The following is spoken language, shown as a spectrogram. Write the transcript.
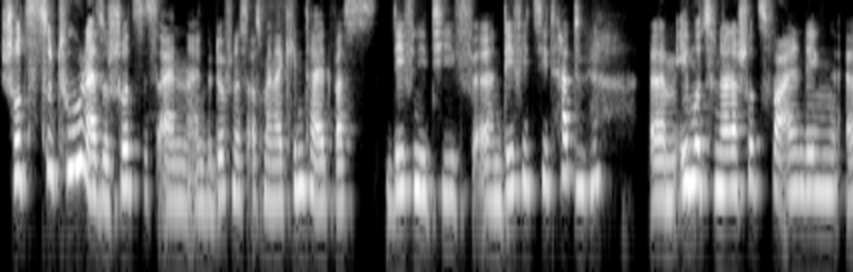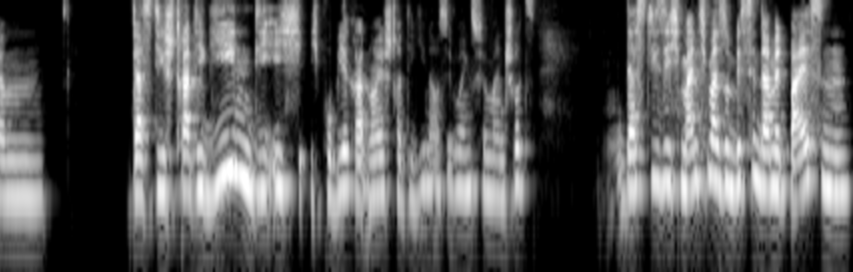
Schutz zu tun. Also Schutz ist ein, ein Bedürfnis aus meiner Kindheit, was definitiv äh, ein Defizit hat. Mhm. Ähm, emotionaler Schutz vor allen Dingen. Ähm, dass die Strategien, die ich, ich probiere gerade neue Strategien aus übrigens für meinen Schutz, dass die sich manchmal so ein bisschen damit beißen,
